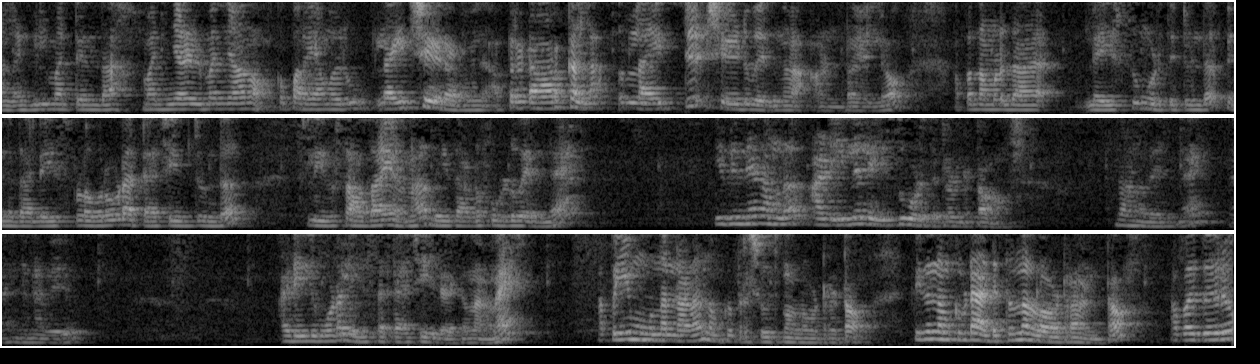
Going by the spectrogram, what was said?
അല്ലെങ്കിൽ മറ്റെന്താ മഞ്ഞൾ മഞ്ഞാന്നോ ഒക്കെ പറയാം ഒരു ലൈറ്റ് ഷെയ്ഡാണ് അത്ര ഡാർക്കല്ല ഒരു ലൈറ്റ് ഷെയ്ഡ് വരുന്ന ഉണ്ടോ യെല്ലോ അപ്പം നമ്മളിതാ ലേസും കൊടുത്തിട്ടുണ്ട്. പിന്നെ ഇതാ ലേസ് ഫ്ലവറോട് അറ്റാച്ച് ചെയ്തിട്ടുണ്ട്. സ്ലീവ് സാധായാണ് അത് ഇതാണ് ഫുള്ള് വരുന്നത് ഇതിന്റെ നമ്മൾ അടിയിൽ ലേസ് കൊടുത്തിട്ടുണ്ട് കേട്ടോ ഇതാണ് വരുന്നത് അങ്ങനെ വരും. അടിയിലും കൂടെ ലേസ് അറ്റാച്ച് ചെയ്തേക്കുന്നതാണേ. അപ്പോൾ ഈ മൂന്നെണ്ണമാണ് നമുക്ക് തൃശ്ശൂരിൽ നിന്നുള്ള ഓർഡർ കേട്ടോ പിന്നെ നമുക്കിവിടെ അടുത്തുനിന്നുള്ള ഓർഡറാണ് കേട്ടോ അപ്പോൾ ഇതൊരു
